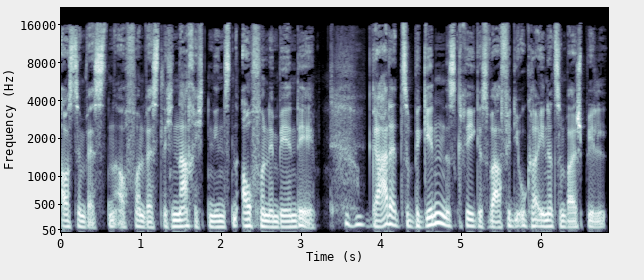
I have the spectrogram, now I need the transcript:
aus dem Westen, auch von westlichen Nachrichtendiensten, auch von dem BND. Mhm. Gerade zu Beginn des Krieges war für die Ukraine zum Beispiel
